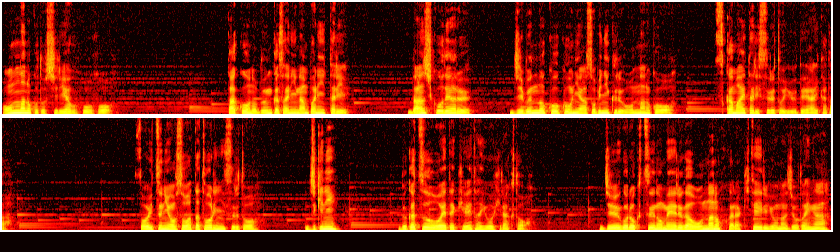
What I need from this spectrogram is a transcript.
女の子と知り合う方法。他校の文化祭にナンパに行ったり、男子校である自分の高校に遊びに来る女の子を捕まえたりするという出会い方。そいつに教わった通りにすると、じきに部活を終えて携帯を開くと、15、6通のメールが女の子から来ているような状態が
